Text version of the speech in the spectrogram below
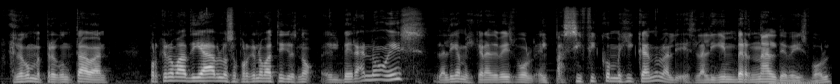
Porque luego me preguntaban, ¿por qué no va Diablos o por qué no va Tigres? No, el verano es la Liga Mexicana de Béisbol. El Pacífico Mexicano es la Liga Invernal de Béisbol.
